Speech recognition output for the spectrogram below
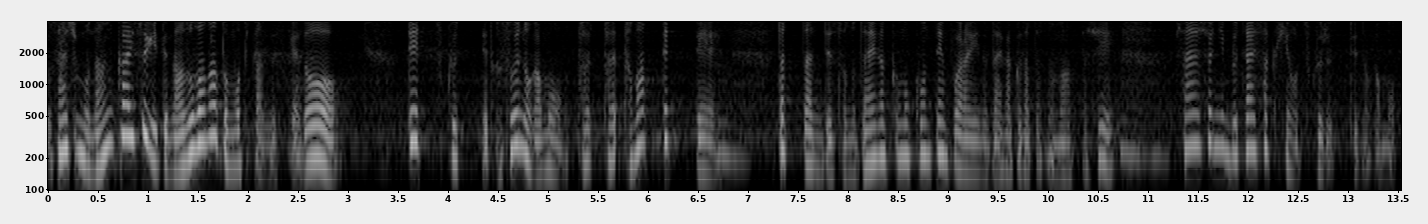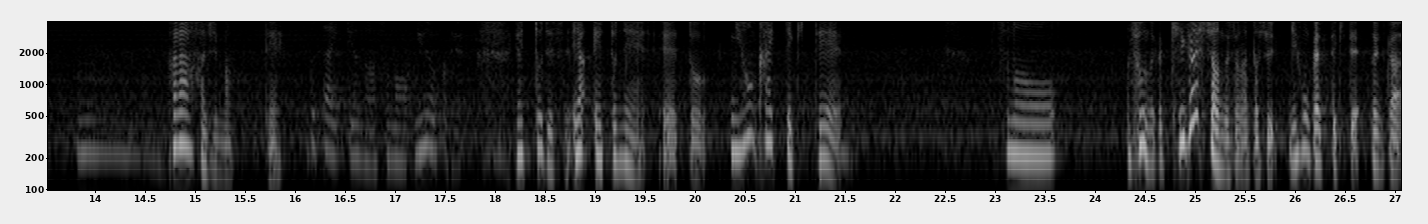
最初もう何回過ぎて謎だなと思ってたんですけどで作ってとかそういうのがもうたたたまってって、だったんでその大学もコンテンポラリーの大学だったのもあったし最初に舞台作品を作るっていうのがもうから始まって。舞台っていうのはそのニューヨークで？えっとですねいやえっとねえっと日本帰ってきてそのそうなんか怪我しちゃうんですよね私。日本帰ってきて。なんか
